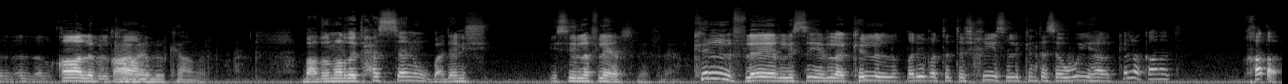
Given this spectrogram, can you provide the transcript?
ال- ال- القالب قالب الكامل. الكامل. بعض المرضى يتحسن وبعدين يصير له فلير كل الفلير اللي يصير له كل طريقة التشخيص اللي كنت أسويها كلها كانت خطأ.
